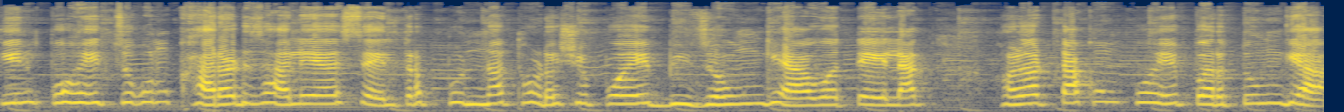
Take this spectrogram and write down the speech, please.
तीन पोहे चुकून खारट झाले असेल तर पुन्हा थोडेसे पोहे भिजवून घ्या व तेलात हळद टाकून पोहे परतून घ्या.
